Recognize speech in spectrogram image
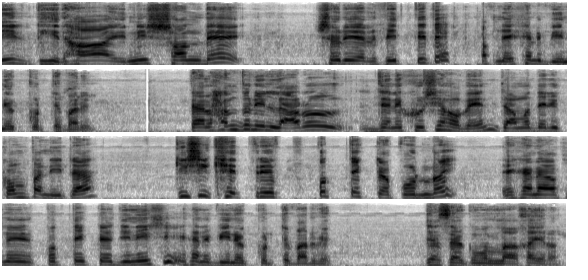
নির্দ্বিধায়, নিঃসন্দেহে শরীরের ভিত্তিতে আপনি এখানে বিনিয়োগ করতে পারেন। তা আলহামদুলিল্লাহ আরও জেনে খুশি হবেন যে আমাদের এই কোম্পানিটা কৃষিক্ষেত্রে প্রত্যেকটা পণ্যই এখানে আপনি প্রত্যেকটা জিনিসই এখানে বিনিয়োগ করতে পারবেন। জাসাকুমুল্লাহ খাইরান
